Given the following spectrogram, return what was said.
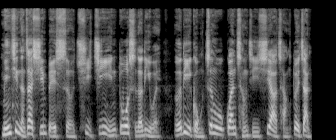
民进党在新北舍弃经营多时的立委，而立拱政务官层级下场对战。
